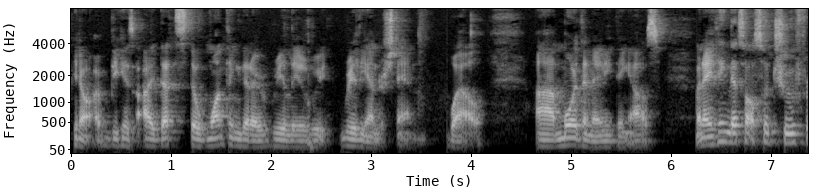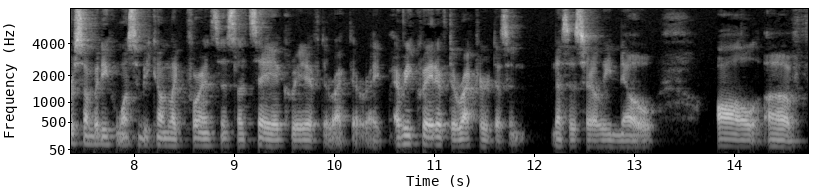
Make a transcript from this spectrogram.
you know because i that's the one thing that i really really understand well uh, more than anything else. And i think that's also true for somebody who wants to become like for instance let's say a creative director right? Every creative director doesn't necessarily know all of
